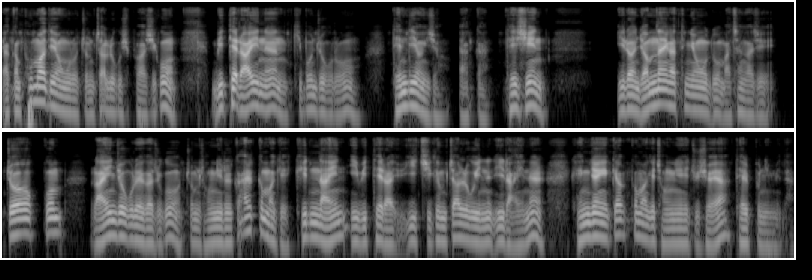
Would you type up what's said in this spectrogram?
약간 포마드형으로 좀 자르고 싶어 하시고 밑에 라인은 기본적으로 댄디형이죠. 약간 대신 이런 옆라인 같은 경우도 마찬가지 조금 라인적으로 해가지고 좀 정리를 깔끔하게 긴 라인 이 밑에 라인 이 지금 자르고 있는 이 라인을 굉장히 깔끔하게 정리해 주셔야 될 뿐입니다.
